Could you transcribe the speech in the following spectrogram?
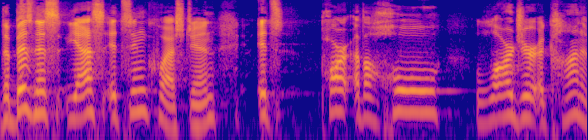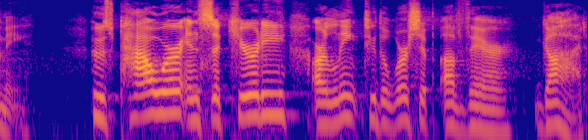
The business, yes, it's in question. It's part of a whole larger economy whose power and security are linked to the worship of their God.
